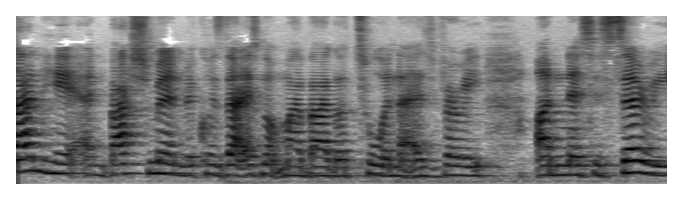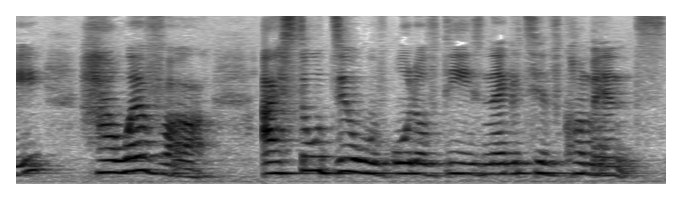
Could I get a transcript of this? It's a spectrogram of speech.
stand here and bash men because that is not my bag at all and that is very unnecessary. However, I still deal with all of these negative comments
